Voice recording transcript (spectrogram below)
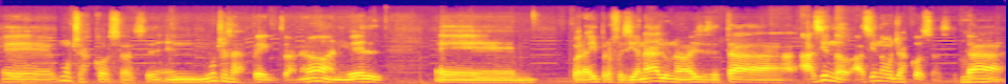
eh, muchas cosas, en muchos aspectos, ¿no? A nivel eh, por ahí profesional, uno a veces está haciendo, haciendo muchas cosas, está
